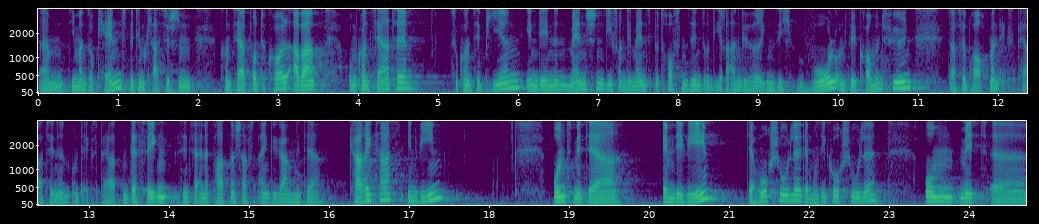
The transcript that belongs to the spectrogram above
ähm, die man so kennt mit dem klassischen Konzertprotokoll. Aber um Konzerte zu konzipieren, in denen Menschen, die von Demenz betroffen sind und ihre Angehörigen sich wohl und willkommen fühlen. Dafür braucht man Expertinnen und Experten. Deswegen sind wir eine Partnerschaft eingegangen mit der Caritas in Wien und mit der MDW, der Hochschule, der Musikhochschule, um mit äh,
